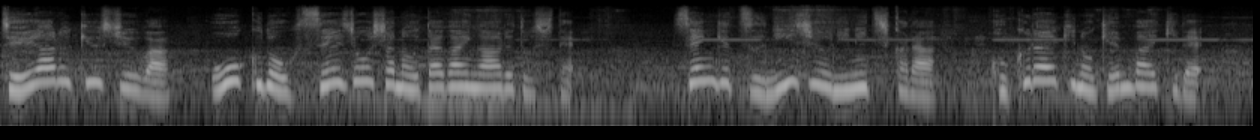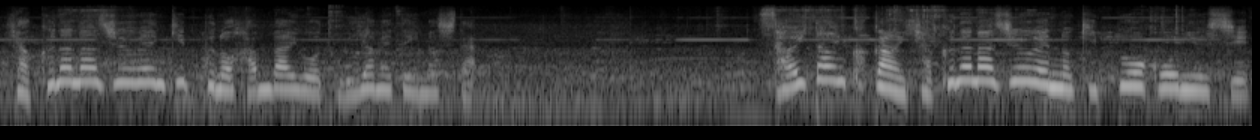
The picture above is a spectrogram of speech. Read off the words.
JR 九州は多くの不正乗車の疑いがあるとして先月22日から小倉駅の券売機で170円切符の販売を取りやめていました。最短区間170円の切符を購入し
